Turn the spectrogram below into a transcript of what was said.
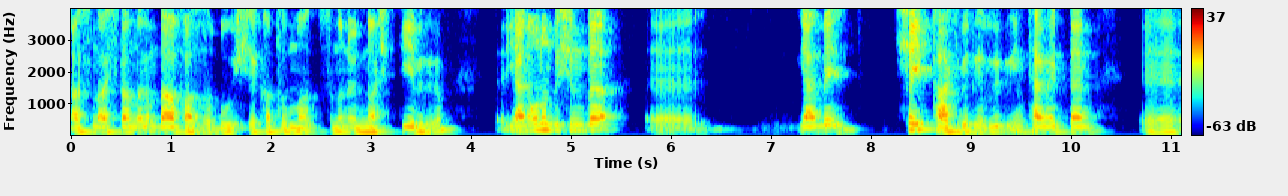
aslında asistanların daha fazla bu işe katılmasının önünü açtı diyebilirim. E, yani onun dışında e, yani bir şey takip edilebilir. İnternetten e,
